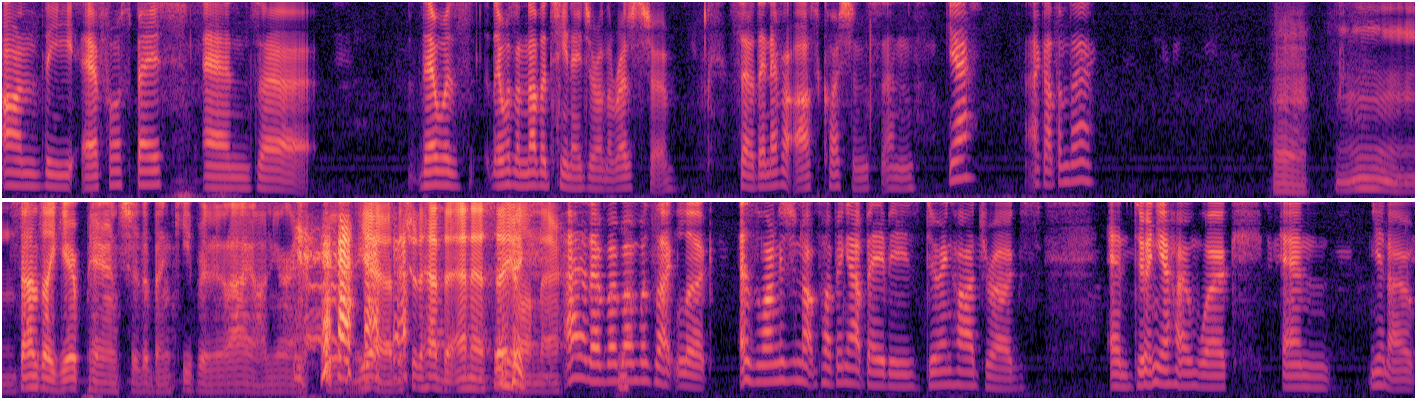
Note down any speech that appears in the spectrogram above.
on the Air Force Base, and uh, there was there was another teenager on the register, so they never asked questions, and yeah, I got them there. Hmm. Mm. sounds like your parents should have been keeping an eye on your activity. Yeah, they should have had the NSA on there. I don't know. My mom was like, "Look, as long as you're not popping out babies, doing hard drugs, and doing your homework, and you know,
